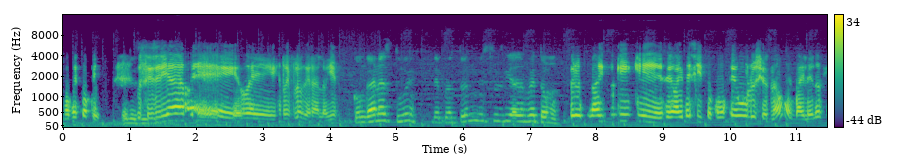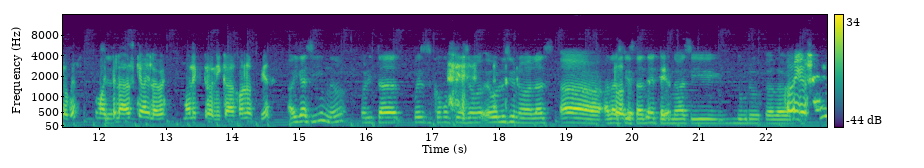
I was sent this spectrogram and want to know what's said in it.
no me copie. sí. Usted sería re, re, re bien. Con ganas tuve. De pronto en estos días retomo. Pero no ha visto que, que ese bailecito como que evolucionó, el baile de los floggers, como hay Sí. peladas que bailan como electrónica con los pies. Oiga, sí, ¿no? Ahorita, pues, como que eso evolucionó a las, a, a las fiestas de sentido. tecno así duro, toda Oiga, sí,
